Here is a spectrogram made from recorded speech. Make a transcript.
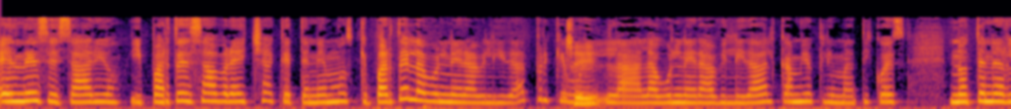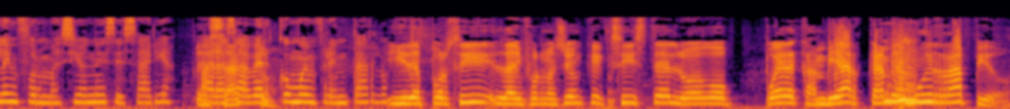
es necesario y parte de esa brecha que tenemos, que parte de la vulnerabilidad, porque Sí. la, la vulnerabilidad al cambio climático es no tener la información necesaria para Exacto. saber cómo enfrentarlo. Y de por sí la información que existe luego puede cambiar, cambia muy rápido.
